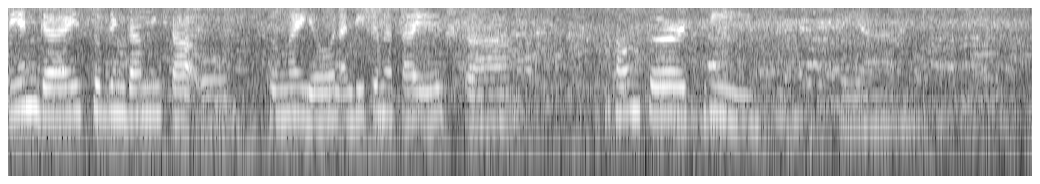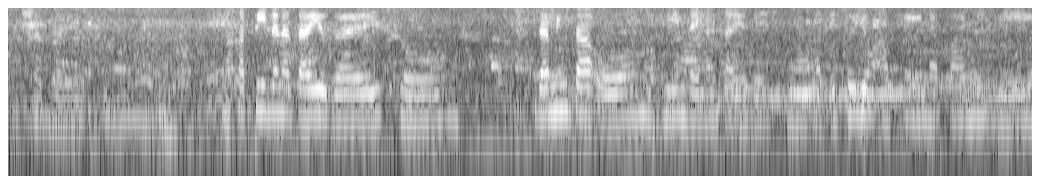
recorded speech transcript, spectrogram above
Ayan guys, sobrang daming tao. So ngayon, andito na tayo sa counter 3. Ayan. Siya guys. Nakapila na tayo guys. So, daming tao. Maghihintay lang tayo guys. No? At ito yung aking napamili.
